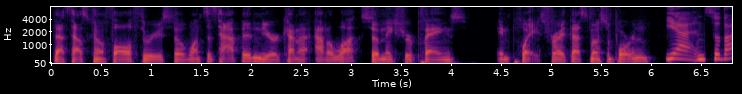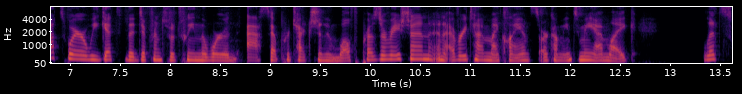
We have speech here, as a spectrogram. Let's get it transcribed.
that's how it's going to fall through. So once it's happened, you're kind of out of luck. So make sure planning's in place, right? That's most important. Yeah. And so that's where we get to the difference between the word asset protection and wealth preservation. And every time my clients are coming to me, I'm like, let's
